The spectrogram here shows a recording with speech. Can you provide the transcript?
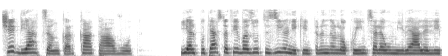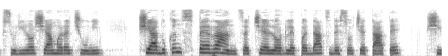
Ce viață încărcată a avut! El putea să fi văzut zilnic intrând în locuințele umile ale lipsurilor și amărăciunii și aducând speranță celor lepădați de societate și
